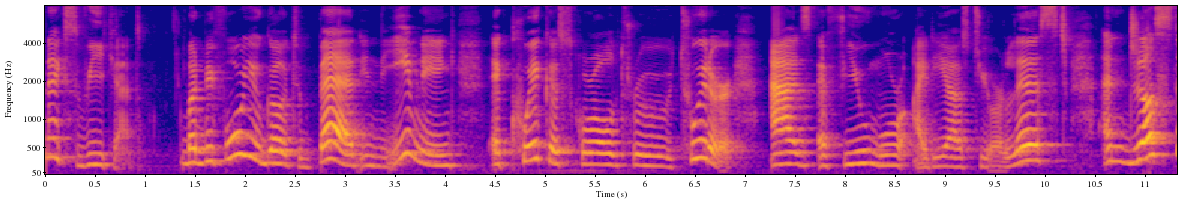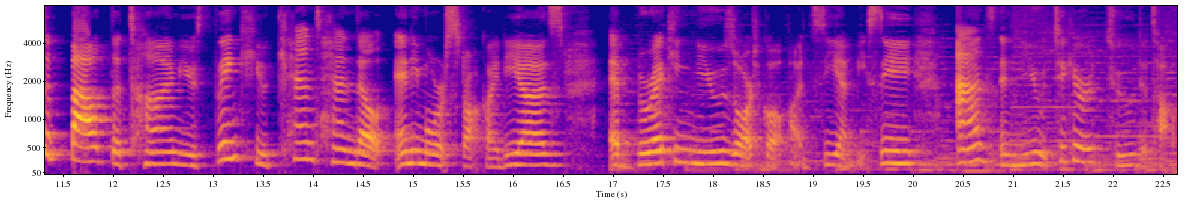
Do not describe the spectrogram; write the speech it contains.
next weekend. But before you go to bed in the evening, a quick scroll through Twitter adds a few more ideas to your list. And just about the time you think you can't handle any more stock ideas, a breaking news article on CNBC adds a new ticker to the top.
